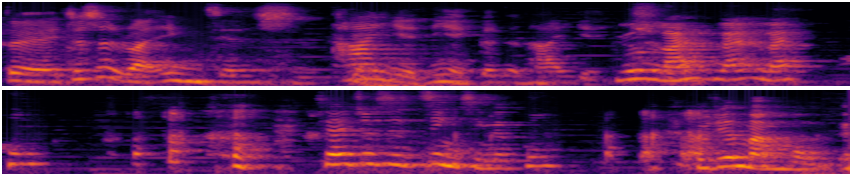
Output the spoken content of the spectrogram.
对，就是软硬兼施，他演你也跟着他演。比如来 来来哭，现在就是尽情的哭，我觉得蛮猛的。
